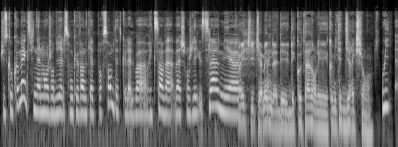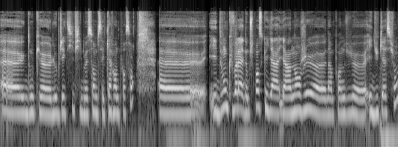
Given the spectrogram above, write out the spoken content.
jusqu'au Comex finalement aujourd'hui elles sont que 24%. Peut-être que la loi Rixin va, va changer cela, mais euh, oui, qui, qui amène des, des, quotas dans les comités de direction. Oui, euh, donc euh, l'objectif, il me semble, c'est 40%. Euh, et donc voilà, donc je pense qu'il y a, il y a un enjeu euh, d'un point de vue éducation,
